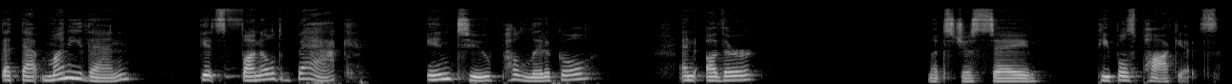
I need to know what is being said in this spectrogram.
that that money then gets funneled back into political and other, let's just say, people's pockets.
